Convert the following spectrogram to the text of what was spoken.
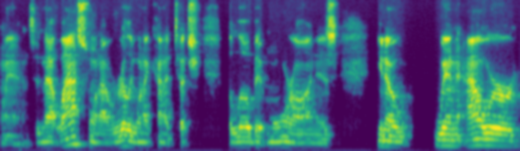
plans. And that last one i really want to kind of touch a little bit more on is you know, when our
